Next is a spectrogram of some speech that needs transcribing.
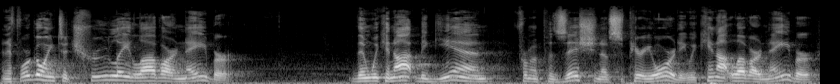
And if we're going to truly love our neighbor, then we cannot begin from a position of superiority. We cannot love our neighbor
